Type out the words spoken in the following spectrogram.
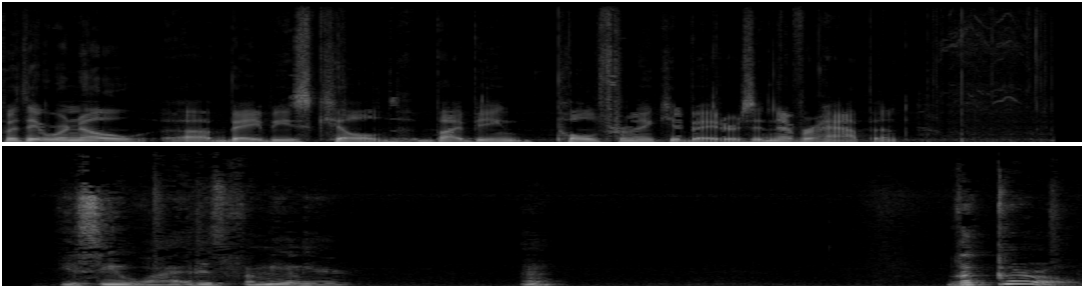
But there were no uh, babies killed by being pulled from incubators. It never happened. You see why it is familiar? Huh? The girl,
